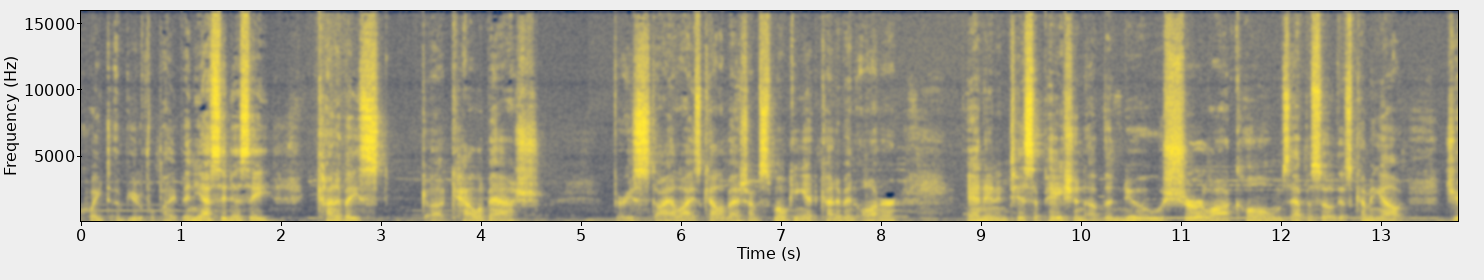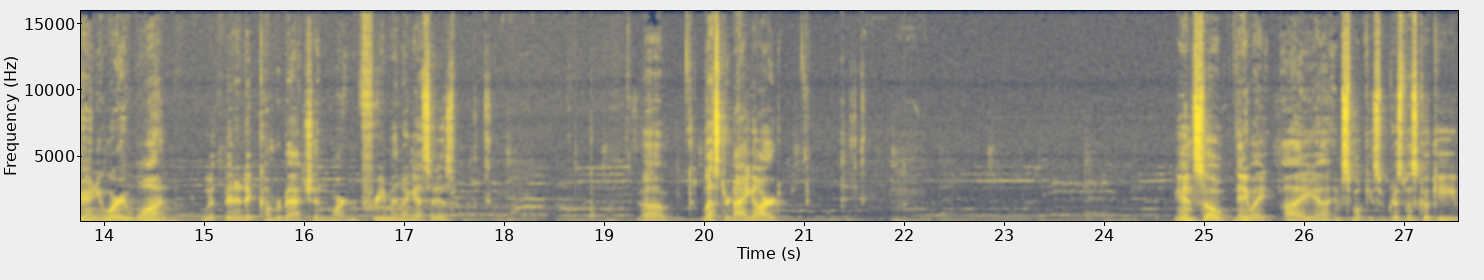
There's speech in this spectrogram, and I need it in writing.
Quite a beautiful pipe. And yes, it is a kind of a uh, calabash, very stylized calabash. I'm smoking it kind of in honor and in anticipation of the new Sherlock Holmes episode that's coming out January 1 with Benedict Cumberbatch and Martin Freeman, I guess it is. Uh, Lester Nygaard. And so, anyway, I uh, am smoking some Christmas cookie,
